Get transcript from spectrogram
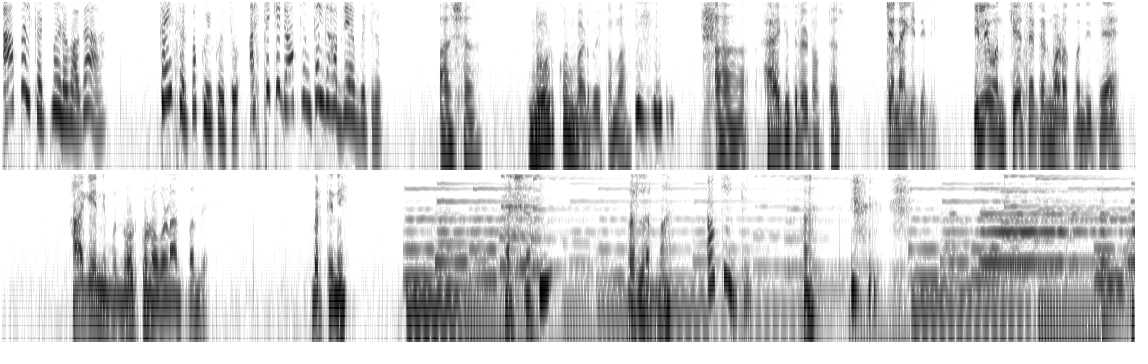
ಆಪಲ್ ಕಟ್ ಮಾಡುವಾಗ ಕೈ ಸ್ವಲ್ಪ ಕುಯ್ಕೋತು. ಅಷ್ಟಕ್ಕೆ ಡಾಕ್ಟರ್ ಅಂಕಲ್ ಗಾಬರಿ ಆಗ್ಬಿಟ್ರು. ಆಶಾ ನೋಡ್ಕೊಂಡ್ ಮಾಡ್ಬೇಕಮ್ಮ. ಆ, ಹೇಗಿದ್ದೀರಾ ಡಾಕ್ಟರ್? ಚೆನ್ನಾಗಿದ್ದೀನಿ. ಇಲ್ಲೇ ಒಂದು ಕೇಸ್ ಅಟೆಂಡ್ ಮಾಡೋಕೆ ಬಂದಿದ್ದೆ. ಹಾಗೆ ನಿಮ್ಮನ್ನ ನೋಡ್ಕೊಂಡು ಹೋಗೋಣ ಅಂತ ಬಂದೆ. ಬರ್ತೀನಿ? ಆಶಾ ಬರ್ಲಮ್ಮ? Okay uncle.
